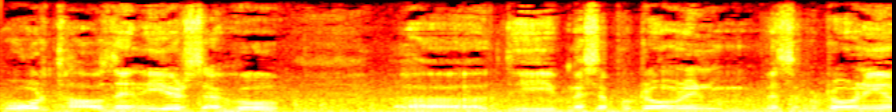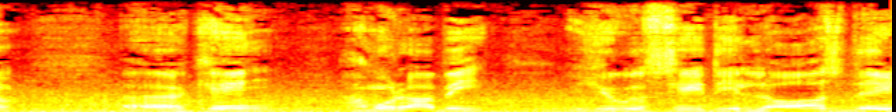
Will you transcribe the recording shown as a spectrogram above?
4000 years ago uh, the Mesopotamian Mesopotamian uh, king Hammurabi you will see the laws they,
